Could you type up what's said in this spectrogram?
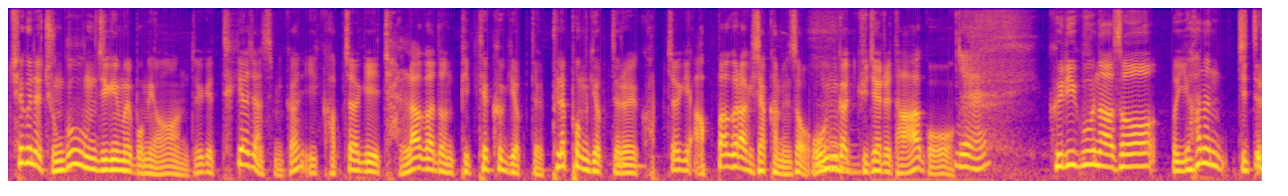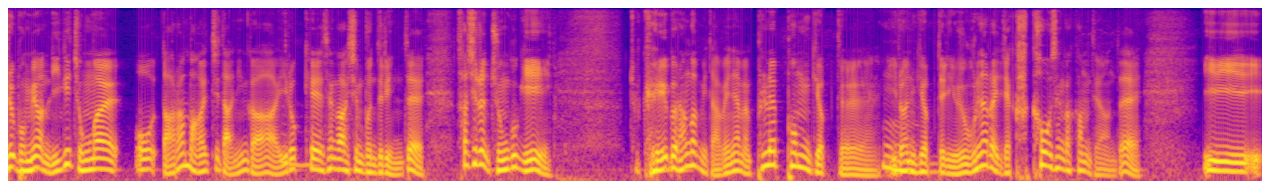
최근에 중국 움직임을 보면 되게 특이하지 않습니까? 이 갑자기 잘 나가던 big tech 기업들, 플랫폼 기업들을 음. 갑자기 압박을 하기 시작하면서 온갖 음. 규제를 다 하고 예. 그리고 나서 이 하는 짓들을 보면 이게 정말 어 나라 망할 짓 아닌가 이렇게 음. 생각하시는 분들이 있는데 사실은 중국이 좀 계획을 한 겁니다. 왜냐하면 플랫폼 기업들 이런 음. 기업들이 우리나라 이제 카카오 생각하면 되는데 이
